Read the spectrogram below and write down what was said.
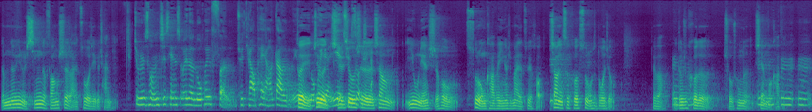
能不能用一种新的方式来做这个产品？就是从之前所谓的芦荟粉去调配，然后到你们用对，这个其实就是？像一五年时候速溶咖啡应该是卖的最好的。上一次喝速溶是多久？对吧？你都是喝的手冲的现磨咖啡。嗯嗯。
